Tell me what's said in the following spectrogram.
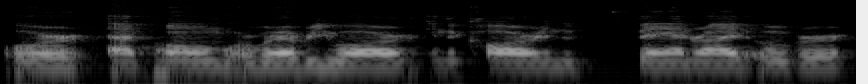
or at home, or wherever you are, in the car, in the van ride over,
